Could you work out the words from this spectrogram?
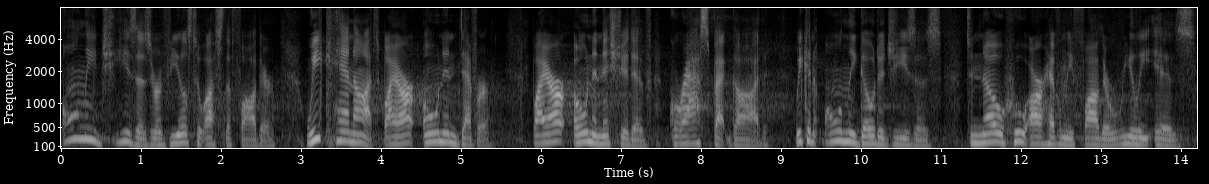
only Jesus reveals to us the Father. We cannot, by our own endeavor, by our own initiative, grasp at God. We can only go to Jesus to know who our Heavenly Father really is.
